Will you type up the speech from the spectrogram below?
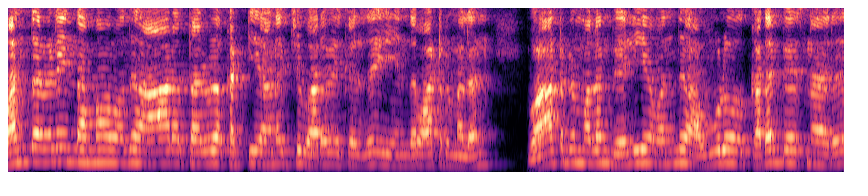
வந்தவனே இந்த அம்மாவை வந்து ஆற தழுவ கட்டி அணைச்சு வர வைக்கிறது இந்த வாட்டர் மெலன் வாட்டர் மலன் வெளியே வந்து அவ்வளோ கதை பேசினாரு.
